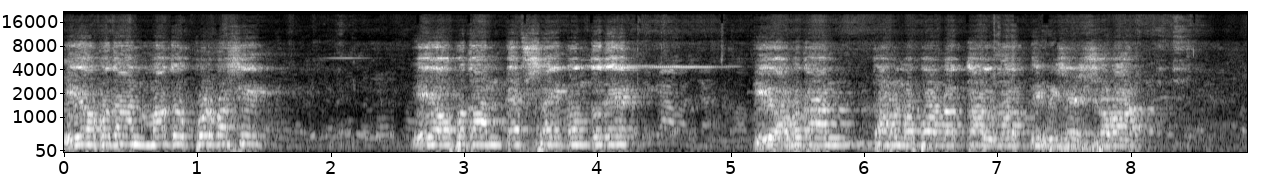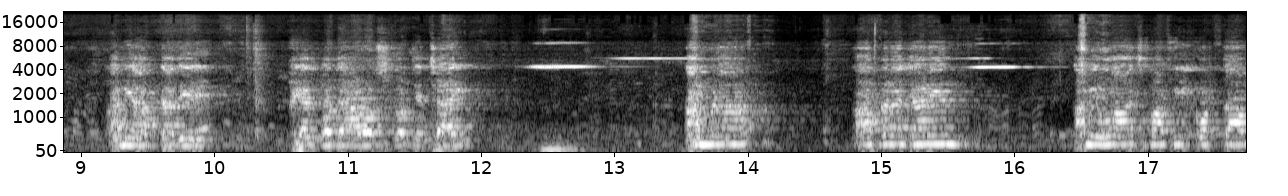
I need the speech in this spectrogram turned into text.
এই অবদান মাধবপুরবাসীর এই অবদান ব্যবসায়ী বন্ধুদের, এই অবদান ধর্মবর্ণ দলমত নির্বিশেষ সবার। আমি আপনাদের খেদমতে আরজ করতে চাই। আমরা আপনারা জানেন, আমি ওয়াজ মাহফিল করতাম।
